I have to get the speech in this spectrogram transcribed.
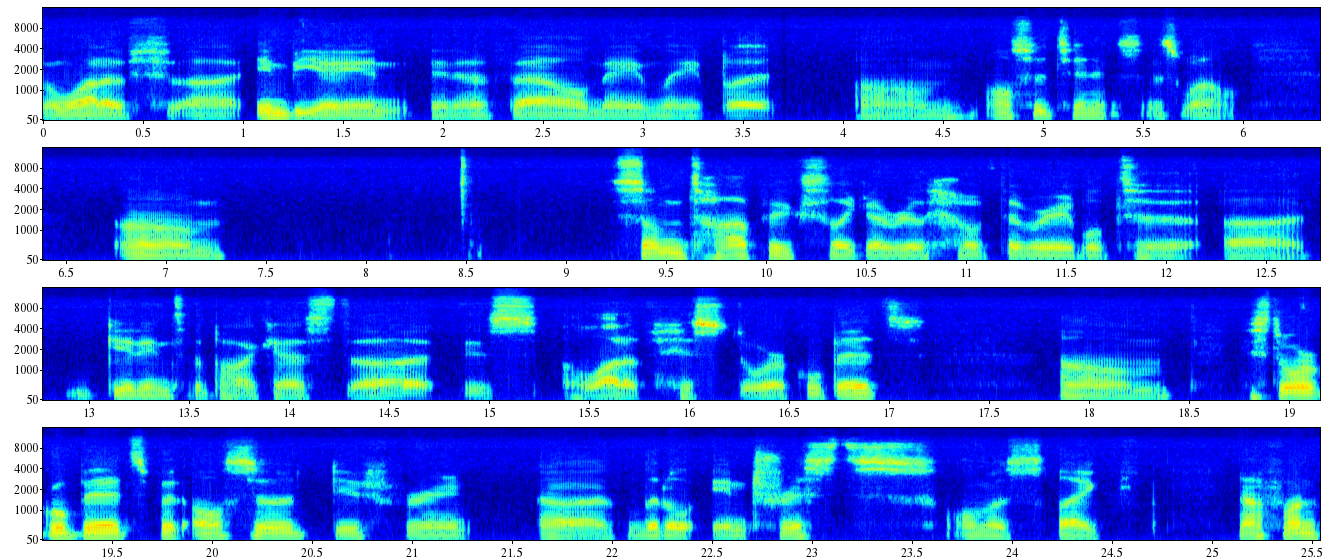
a lot of uh, NBA and NFL mainly, but um, also tennis as well. Um, some topics like I really hope that we're able to uh, get into the podcast uh, is a lot of historical bits, um, historical bits, but also different uh, little interests, almost like not fun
